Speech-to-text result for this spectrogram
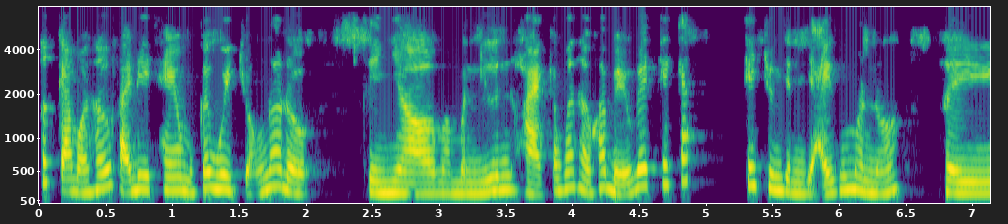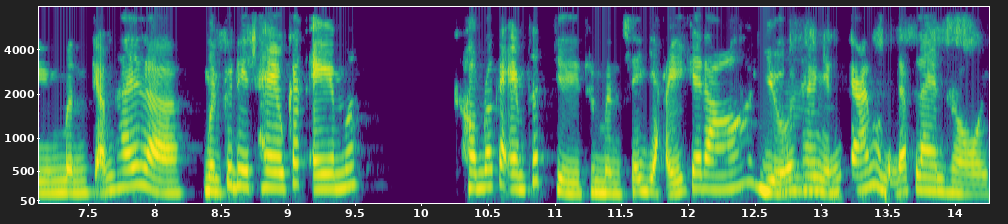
tất cả mọi thứ phải đi theo một cái quy chuẩn đó được. Thì nhờ mà mình linh hoạt trong cái thời khóa biểu với cái cách cái chương trình dạy của mình nữa thì mình cảm thấy là mình cứ đi theo các em á hôm đó các em thích gì thì mình sẽ dạy cái đó dựa ừ. theo những cái mà mình đã plan rồi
